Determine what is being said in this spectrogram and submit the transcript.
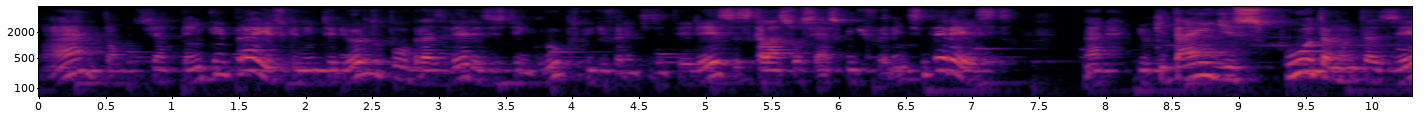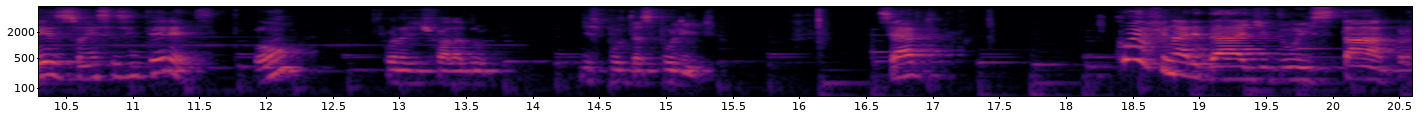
Né? Então, se atentem para isso, que no interior do povo brasileiro existem grupos com diferentes interesses, classes sociais com diferentes interesses. Né? E o que está em disputa muitas vezes são esses interesses, tá bom? Quando a gente fala do disputas políticas, certo? E qual é a finalidade do Estado, pra,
